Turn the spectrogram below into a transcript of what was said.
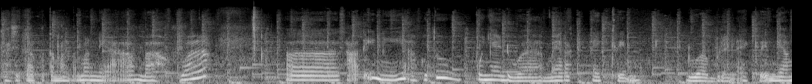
kasih tahu ke teman-teman ya bahwa uh, saat ini aku tuh punya dua merek eye cream dua brand eye cream yang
